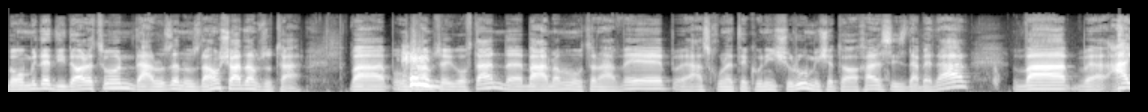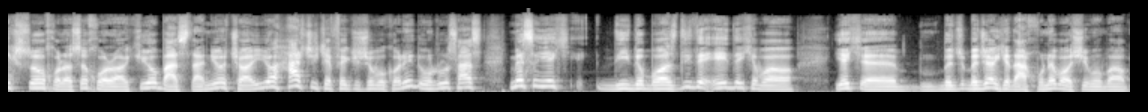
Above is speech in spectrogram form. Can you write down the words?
به امید دیدارتون در روز 19 هم شاید هم زودتر. و اونجا همطوری گفتن برنامه متنوع از خونه تکونی شروع میشه تا آخر سیزده به در و عکس و خلاصه خوراکی و بستنی و چایی و هر چی که فکرشو بکنید اون روز هست. مثل یک دید و بازدید عیده که با یک به جای که در خونه باشیم و با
